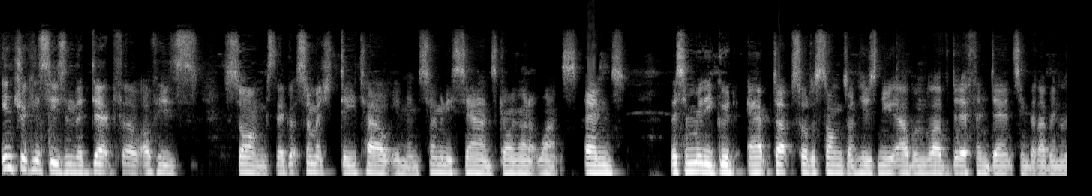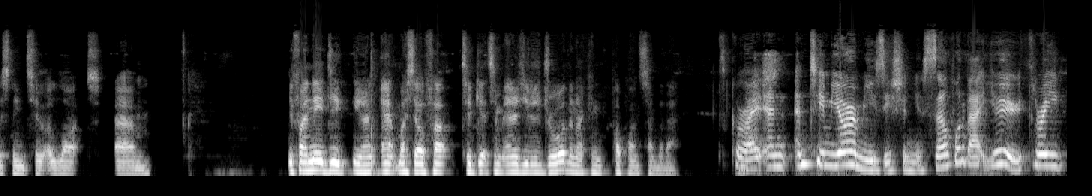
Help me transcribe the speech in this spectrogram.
intricacies and the depth of, of his songs. They've got so much detail in them, so many sounds going on at once, and there's some really good amped up sort of songs on his new album, Love, Death, and Dancing, that I've been listening to a lot. Um, if I need to, you know, amp myself up to get some energy to draw, then I can pop on some of that. It's great. And and Tim, you're a musician yourself. What about you? Three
